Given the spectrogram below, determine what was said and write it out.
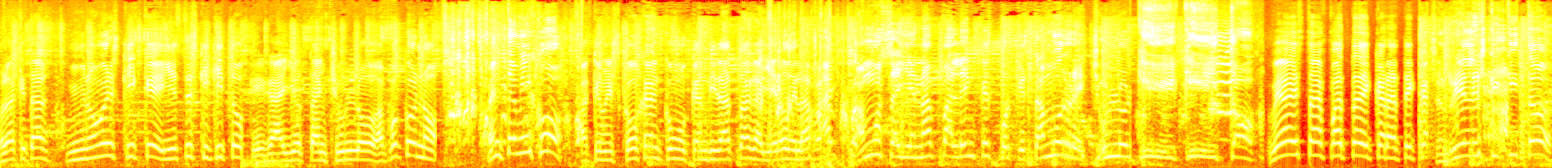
Hola, ¿qué tal? Mi nombre es Quique y este es Quiquito. Qué gallo tan chulo, ¿a poco no? Vente, mijo, a que me escojan como candidato a gallero de la Ay, Vamos a llenar palenques porque estamos re chulos. Quiquito. Vea esta pata de karateca. Sonríeles, Quiquito.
